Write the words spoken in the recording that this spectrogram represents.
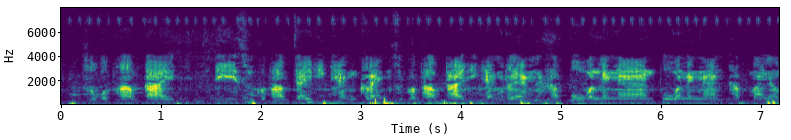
ๆ สุขภาพกายดีสุขภาพใจที่แข็งแกร่งสุขภาพกายที่แข็งแรงนะครับ โปรวันแรงงานโปรวันแรงงานครับมาแล้ว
